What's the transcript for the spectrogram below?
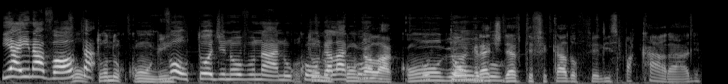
e aí na volta Voltou no Conga, hein? voltou de novo na, no Voltou Conga no lá Conga. A. Gretchen deve ter ficado feliz pra caralho.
